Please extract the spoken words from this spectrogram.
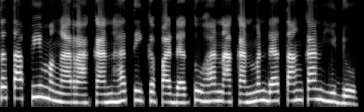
tetapi mengarahkan hati kepada Tuhan akan mendatangkan hidup.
